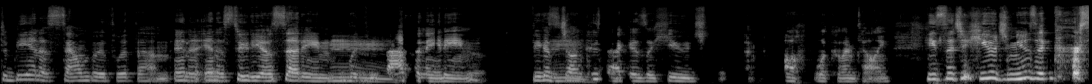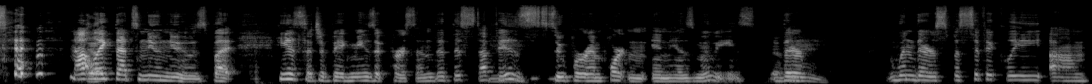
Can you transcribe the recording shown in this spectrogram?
to be in a sound booth with them in a in a studio setting mm. would be mm. fascinating. Yeah. Because mm. John Cusack is a huge oh, look who I'm telling. He's such a huge music person. Not yeah. like that's new news, but he is such a big music person that this stuff mm. is super important in his movies. Yeah. They're mm. when they're specifically um,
